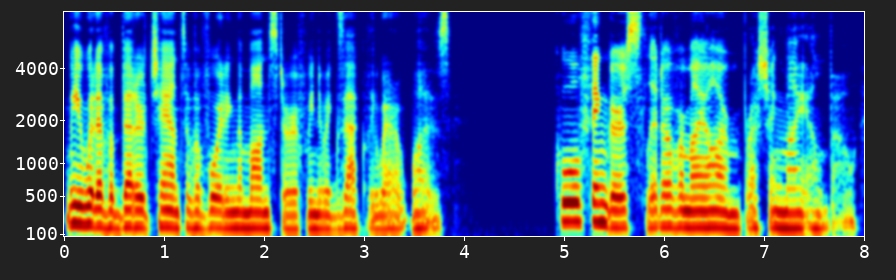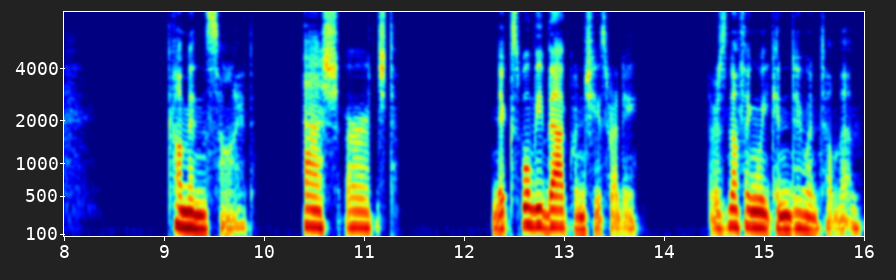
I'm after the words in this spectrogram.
We would have a better chance of avoiding the monster if we knew exactly where it was. Cool fingers slid over my arm, brushing my elbow. Come inside, Ash urged. Nyx will be back when she's ready. There's nothing we can do until then.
